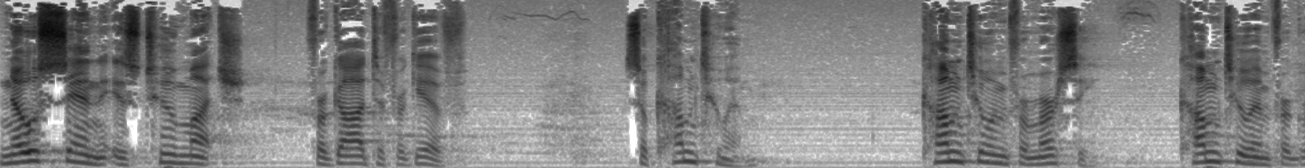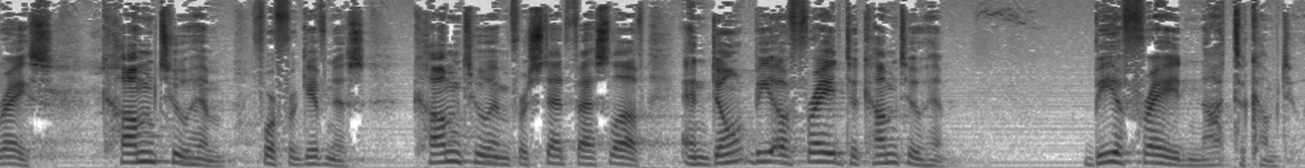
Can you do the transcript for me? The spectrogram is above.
No sin is too much for God to forgive. So come to Him. Come to Him for mercy. Come to Him for grace. Come to Him for forgiveness. Come to Him for steadfast love. And don't be afraid to come to Him. Be afraid not to come to Him.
